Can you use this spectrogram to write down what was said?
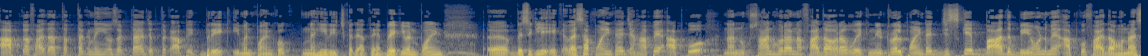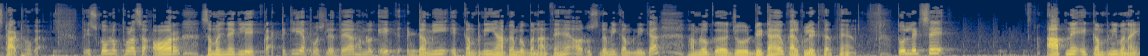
आपका फ़ायदा तब तक नहीं हो सकता जब तक आप एक ब्रेक इवन पॉइंट को नहीं रीच कर जाते हैं। ब्रेक इवन पॉइंट बेसिकली एक वैसा पॉइंट है जहाँ पे आपको ना नुकसान हो रहा, ना फ़ायदा हो रहा, वो एक न्यूट्रल पॉइंट है, जिसके बाद बियॉन्ड में आपको फ़ायदा होना स्टार्ट होगा। तो इसको हम लोग थोड़ा सा और समझने के लिए एक प्रैक्टिकली अप्रोच लेते हैं और हम लोग एक डमी एक कंपनी यहाँ पे हम लोग बनाते हैं और उस डमी कंपनी का हम लोग जो डेटा है वो कैलकुलेट करते हैं। तो लेट से आपने एक कंपनी बनाई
